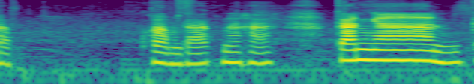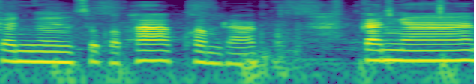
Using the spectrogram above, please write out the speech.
พ ความรักนะคะ การงานการเงินสุขภาพความรัก การงาน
